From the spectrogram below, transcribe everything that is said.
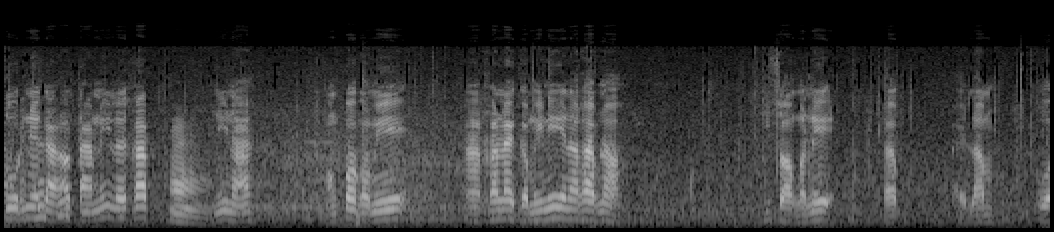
สูตรนี่ก็เอาตามนี้เลยครับ อ่านี่นะ ของปอกก็มี อ่าขั้นแรกก็มีนี่นะครับเนาะ ที่สองก็นี้ครับ ไอ้ลำตัว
